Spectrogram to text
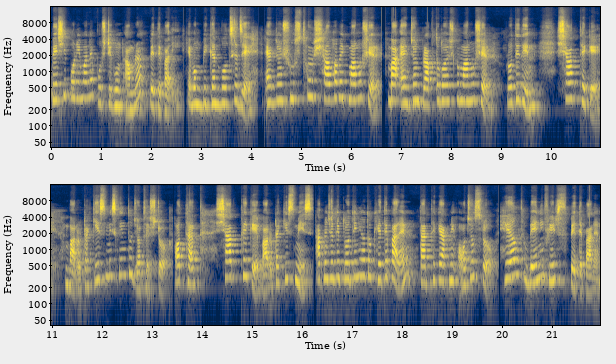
বেশি পরিমাণে পুষ্টিগুণ আমরা পেতে পারি। এবং বিজ্ঞান বলছে যে, একজন সুস্থ, স্বাভাবিক মানুষের বা একজন প্রাপ্তবয়স্ক মানুষের প্রতিদিন সাত থেকে বারোটা কিসমিস কিন্তু যথেষ্ট। অর্থাৎ সাত থেকে বারোটা কিসমিস আপনি যদি প্রতিনিয়ত খেতে পারেন তার থেকে আপনি অজস্র হেলথ বেনিফিটস পেতে পারেন।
